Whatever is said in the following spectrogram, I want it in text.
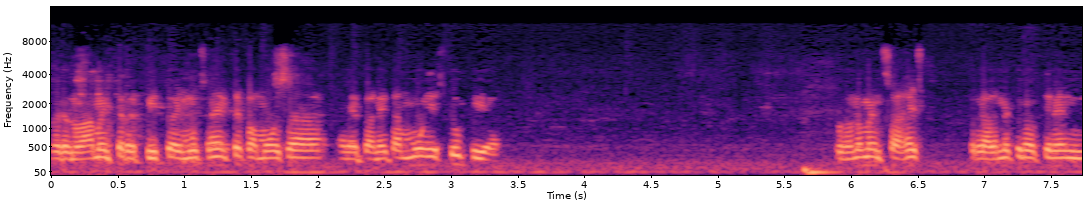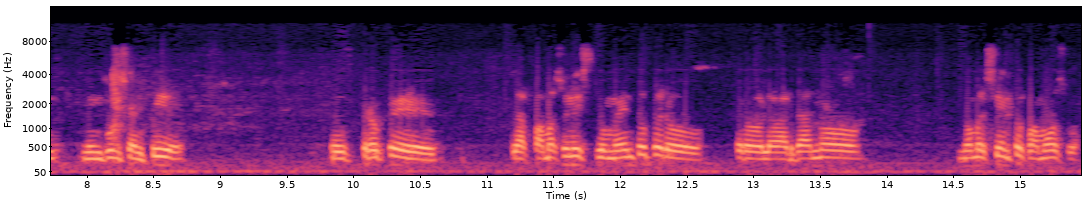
pero nuevamente repito, hay mucha gente famosa en el planeta muy estúpida. Con unos mensajes que realmente no tienen ningún sentido. Entonces creo que la fama es un instrumento, pero, pero la verdad no, no me siento famoso.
